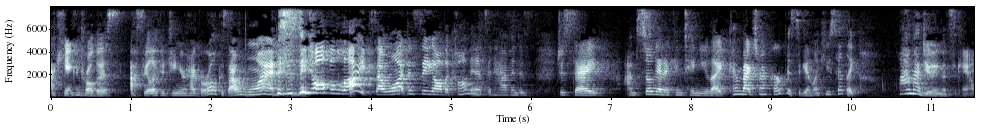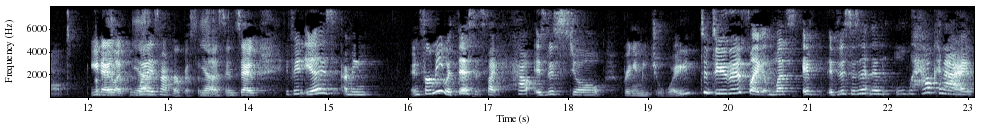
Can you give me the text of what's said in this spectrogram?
I can't control this. I feel like a junior high girl because I want to see all the likes, I want to see all the comments, and having to just say, I'm still going to continue, like come back to my purpose again, like you said, like why am I doing this account? You Okay, know, like yeah. what is my purpose in Yeah. this? And so if it is, I mean, and for me with this, it's like, how is this still bringing me joy to do this? Like, let's if if this isn't, then how can I?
